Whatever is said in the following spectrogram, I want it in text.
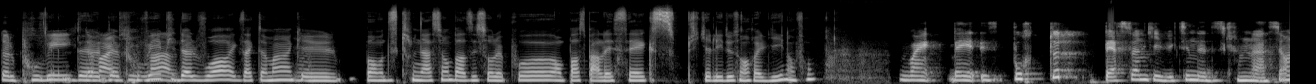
de le prouver, de, le prouver puis de le voir exactement que bon discrimination basée sur le poids, on passe par le sexe puis que les deux sont reliés dans le fond. Oui, ben pour toute personne qui est victime de discrimination,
